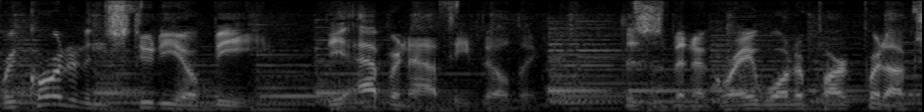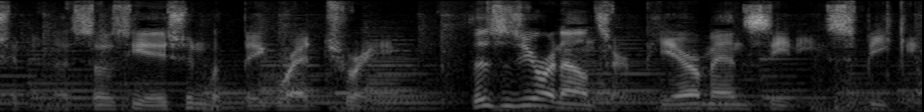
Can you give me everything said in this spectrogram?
Recorded in Studio B, the Abernathy Building. This has been a Grey Water Park production in association with Big Red Tree. This is your announcer, Pierre Mancini, speaking.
